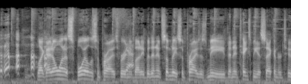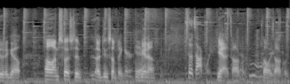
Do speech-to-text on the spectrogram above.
like, I don't want to spoil the surprise for Yeah. anybody, but then if somebody surprises me, then it takes me a second or two to go, oh, I'm supposed to uh, do something here. Yeah. You know? So it's awkward. Yeah, it's awkward. It's always awkward.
